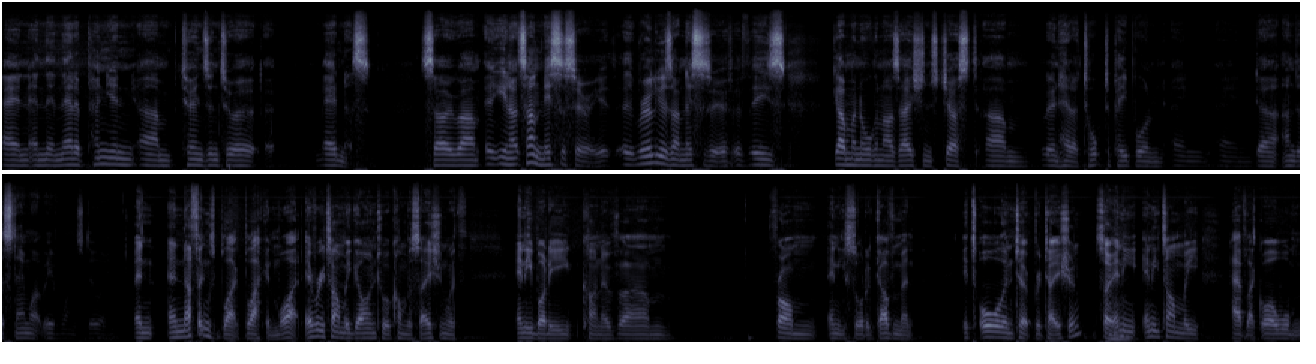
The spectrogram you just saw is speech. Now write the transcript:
and and then that opinion um, turns into a, a madness. So um, it- you know, it's unnecessary. It, it really is unnecessary. If, if these government organisations just um, learn how to talk to people and and and uh, understand what everyone's doing. and and nothing's black black and white. Every time we go into a conversation with anybody, kind of um, from any sort of government, it's all interpretation. So any any time we have like, oh well,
